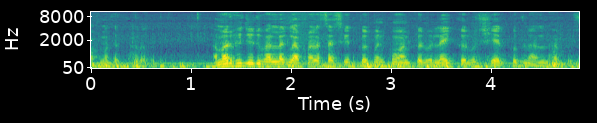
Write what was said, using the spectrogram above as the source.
আপনাদের ভালো হবে। আমার ভিডিওটি ভালো লাগলে আপনারা সাবস্ক্রাইব করবেন কমেন্ট করবেন লাইক করবেন শেয়ার করবেন। আল্লাহ হাফেজ।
